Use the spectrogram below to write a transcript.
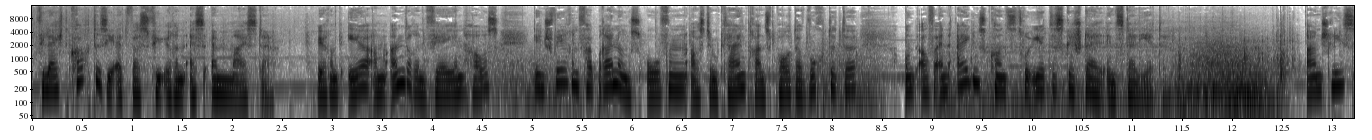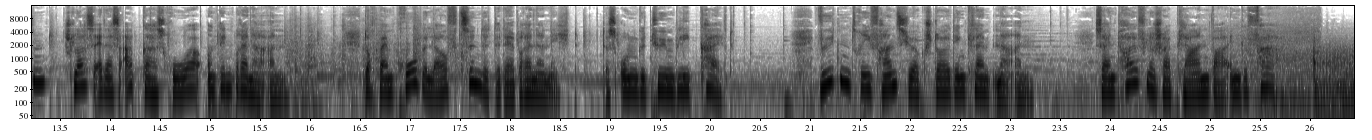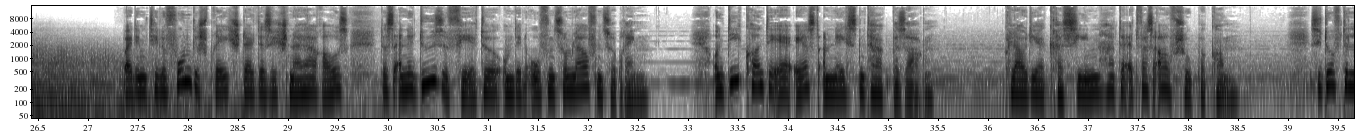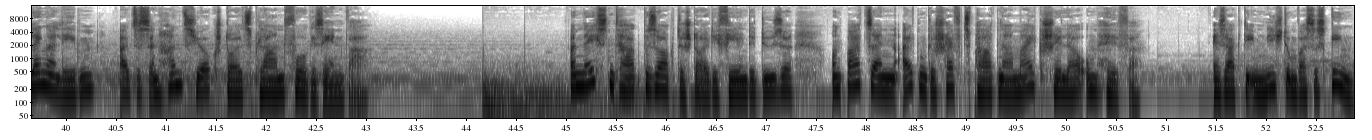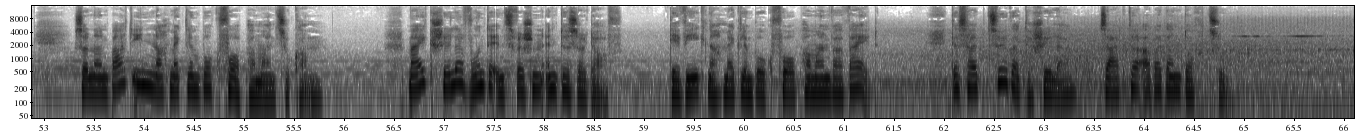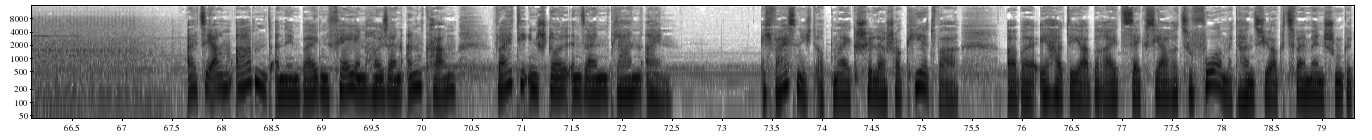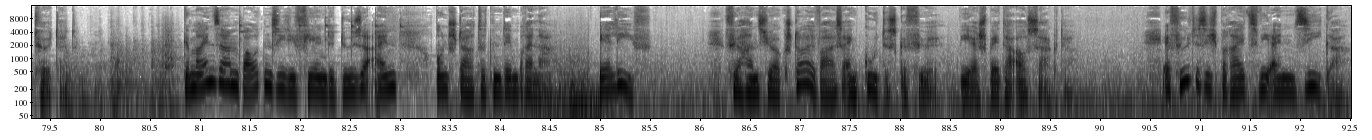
Vielleicht kochte sie etwas für ihren SM-Meister, während er am anderen Ferienhaus den schweren Verbrennungsofen aus dem Kleintransporter wuchtete und auf ein eigens konstruiertes Gestell installierte. Anschließend schloss er das Abgasrohr und den Brenner an. Doch beim Probelauf zündete der Brenner nicht. Das Ungetüm blieb kalt. Wütend rief Hans-Jörg Stoll den Klempner an. Sein teuflischer Plan war in Gefahr. Bei dem Telefongespräch stellte sich schnell heraus, dass eine Düse fehlte, um den Ofen zum Laufen zu bringen. Und die konnte er erst am nächsten Tag besorgen. Claudia Cressin hatte etwas Aufschub bekommen. Sie durfte länger leben, als es in Hans-Jörg Stolls Plan vorgesehen war. Am nächsten Tag besorgte Stoll die fehlende Düse und bat seinen alten Geschäftspartner Mike Schiller um Hilfe. Er sagte ihm nicht, um was es ging, sondern bat ihn, nach Mecklenburg-Vorpommern zu kommen. Mike Schiller wohnte inzwischen in Düsseldorf. Der Weg nach Mecklenburg-Vorpommern war weit. Deshalb zögerte Schiller, sagte aber dann doch zu. Als er am Abend an den beiden Ferienhäusern ankam, weihte ihn Stoll in seinen Plan ein. Ich weiß nicht, ob Mike Schiller schockiert war, aber er hatte ja bereits sechs Jahre zuvor mit Hans-Jörg zwei Menschen getötet. Gemeinsam bauten sie die fehlende Düse ein und starteten den Brenner. Er lief. Für Hans-Jörg Stoll war es ein gutes Gefühl, wie er später aussagte. Er fühlte sich bereits wie ein Sieger.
